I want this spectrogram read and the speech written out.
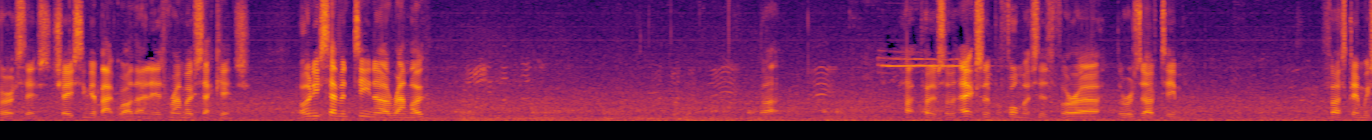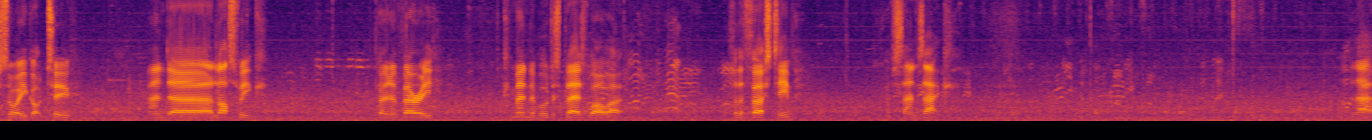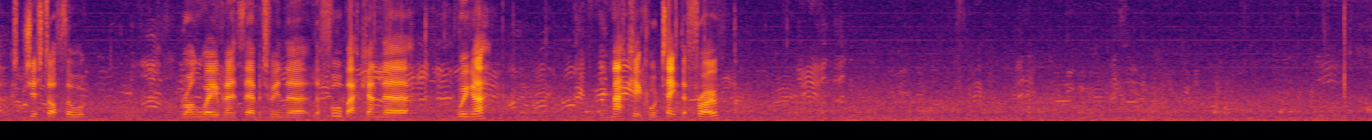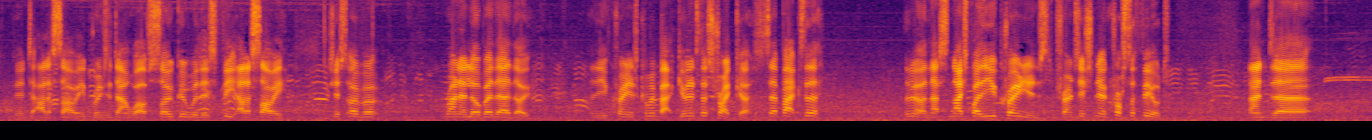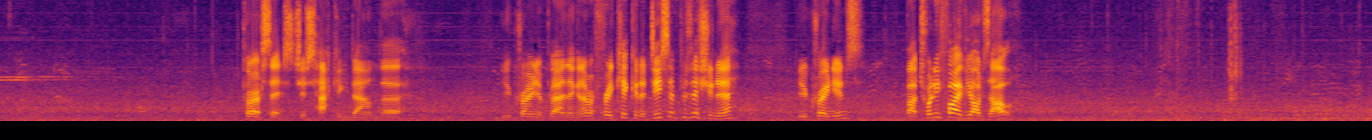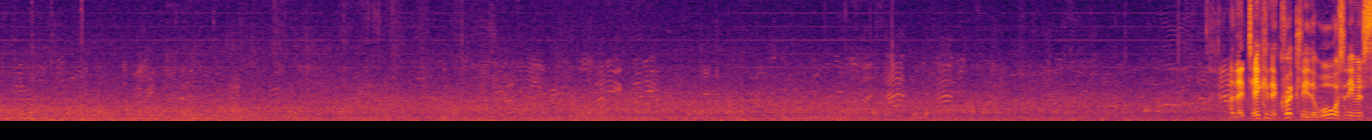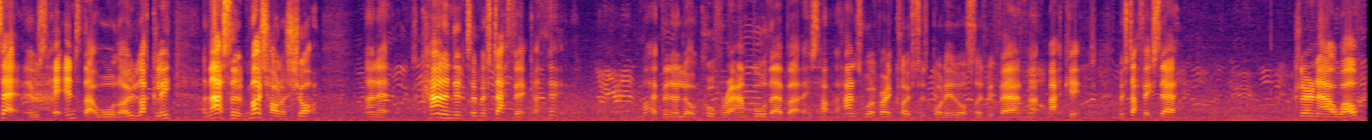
Perisic chasing it back well then. It's Ramo Sekic. Only 17 uh, Ramo. Some excellent performances for uh, the reserve team. First game we saw he got two. And uh, last week putting a very commendable display as well uh, for the first team of Sandzak. Was just off the wrong wavelength there between the, the fullback and the winger. And Makic will take the throw. Into Alasawi, brings it down well. So good with his feet, Alasawi. Just over, ran a little bit there though. And the Ukrainians coming back, giving it to the striker. Set back to the middle, and that's nice by the Ukrainians, transitioning across the field. And uh, Perisic just hacking down the Ukrainian player. And they're going to have a free kick in a decent position here, Ukrainians. About 25 yards out. Taken it quickly. The wall wasn't even set. It was hit into that wall though, luckily. And that's a much harder shot. And it cannoned into Mustafic. I think might have been a little call for a handball there, but his hands were very close to his body also, to be fair. And Makic, Mustafic's there, clearing it out well.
